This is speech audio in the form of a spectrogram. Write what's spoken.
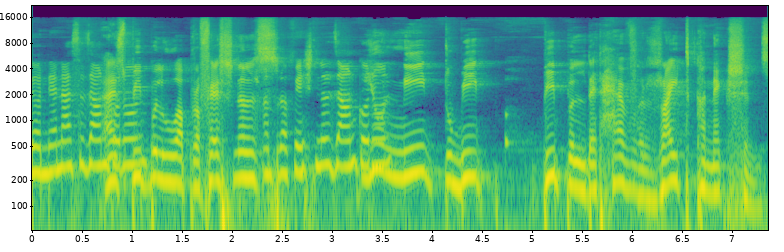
धंद्यान आसा जावन as करून people who are professionals, प्रोफेशनल जावन you करून need to be people that have right connections.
